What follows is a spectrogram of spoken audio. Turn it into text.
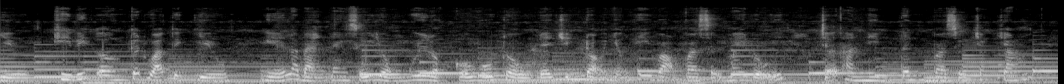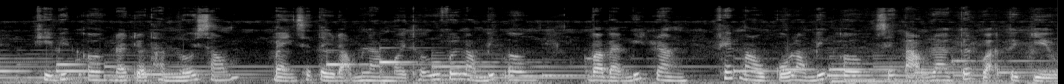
diệu. Khi biết ơn kết quả tuyệt diệu, nghĩa là bạn đang sử dụng quy luật của vũ trụ để chuyển đổi những hy vọng và sự may rủi, trở thành niềm tin và sự chắc chắn. Khi biết ơn đã trở thành lối sống, bạn sẽ tự động làm mọi thứ với lòng biết ơn và bạn biết rằng phép màu của lòng biết ơn sẽ tạo ra kết quả tuyệt diệu.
